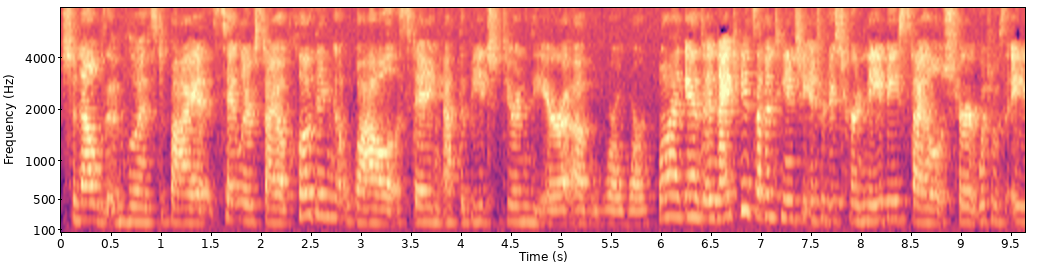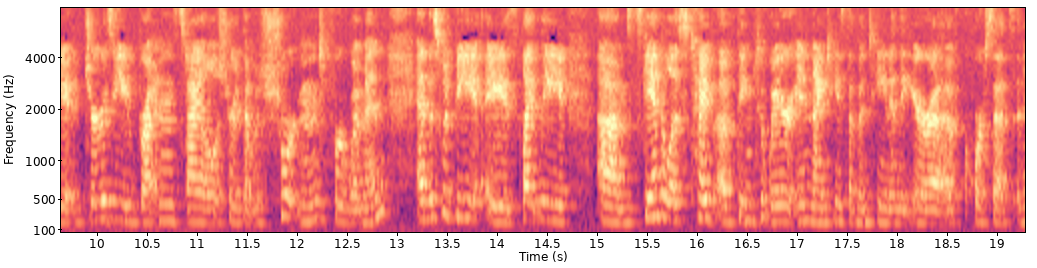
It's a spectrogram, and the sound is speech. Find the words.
Chanel was influenced by sailor-style clothing while staying at the beach during the era of World War I. And in 1917, she introduced her Navy-style shirt, which was a jersey Breton style shirt that was shortened for women. And this would be a slightly um, scandalous type of thing to wear in 1917 in the era of corsets and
